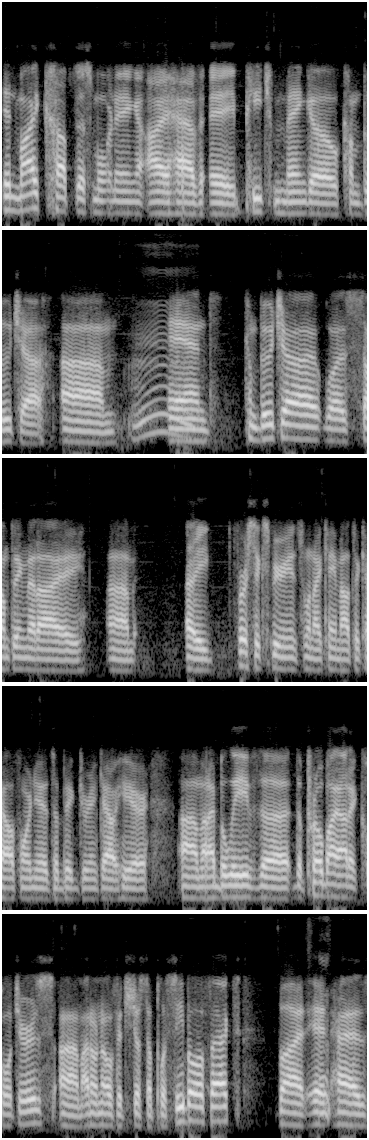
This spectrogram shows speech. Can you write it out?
in my cup this morning, I have a peach mango kombucha, um, mm. and kombucha was something that I um, I first experienced when I came out to California. It's a big drink out here. Um, and I believe the, the probiotic cultures, um, I don't know if it's just a placebo effect, but it hmm. has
